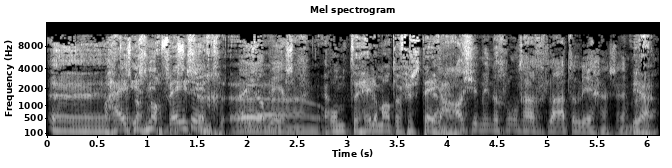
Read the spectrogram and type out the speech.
eh, Maar hij is, nog, niet versteend. bezig, Hij is nog eh, bezig. om te helemaal te verstenen. Ja, als je hem in de grond had laten liggen, zeg maar. Ja,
